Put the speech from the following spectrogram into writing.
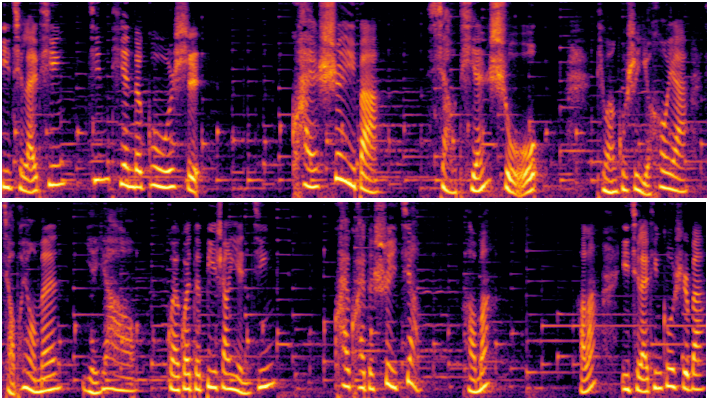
一起来听今天的故事。快睡吧，小田鼠！听完故事以后呀，小朋友们也要乖乖的闭上眼睛，快快的睡觉，好吗？好了，一起来听故事吧。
